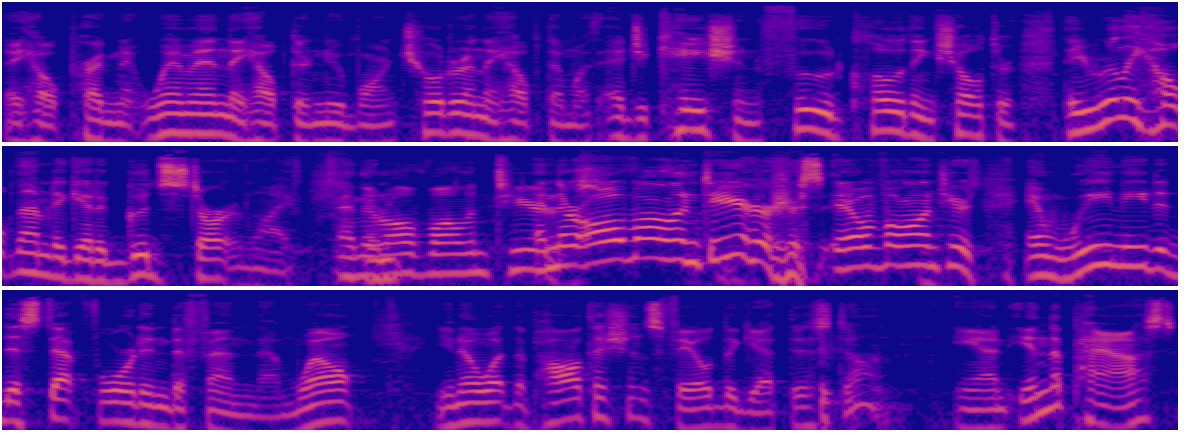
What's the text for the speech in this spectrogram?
They help pregnant women, they help their newborn children, they help them with education, food, clothing, shelter. They really help them to get a good start in life. And they're all volunteers. And they're all volunteers. All volunteers. And we needed to step forward and defend them. Well, you know what? The politicians failed to get this done. And in the past,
